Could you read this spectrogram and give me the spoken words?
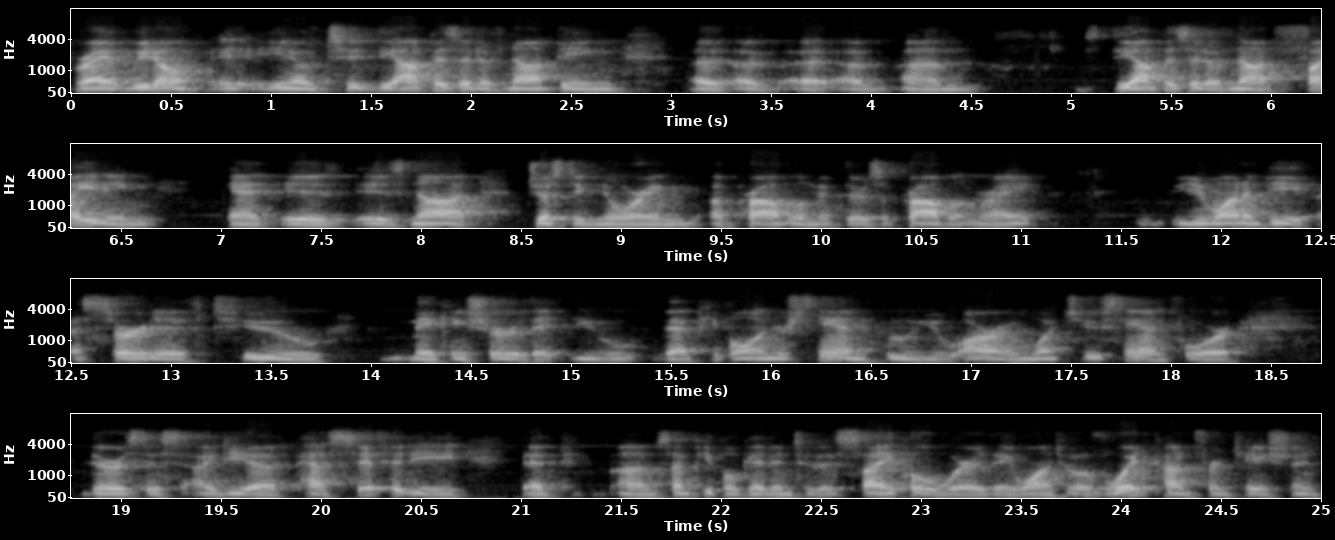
right? We don't, eh, you know, to the opposite of not being, a, a, a, um, the opposite of not fighting and is, is not just ignoring a problem if there's a problem, right? You want to be assertive to making sure that you, that people understand who you are and what you stand for. There's this idea of passivity that um, some people get into this cycle where they want to avoid confrontation,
